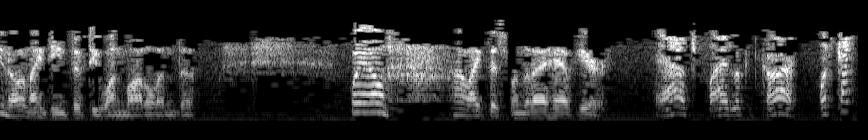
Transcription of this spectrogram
you know, 1951 model, and, uh, well, I like this one that I have here. Yeah, it's a fine looking car. What kind?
